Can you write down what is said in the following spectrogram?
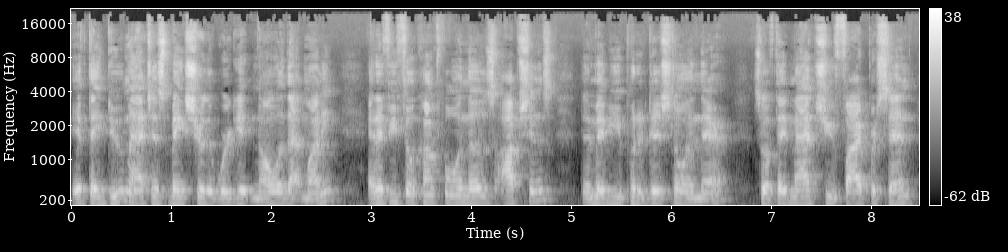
If they do match us, make sure that we're getting all of that money. And if you feel comfortable in those options, then maybe you put additional in there. So if they match you 5%,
